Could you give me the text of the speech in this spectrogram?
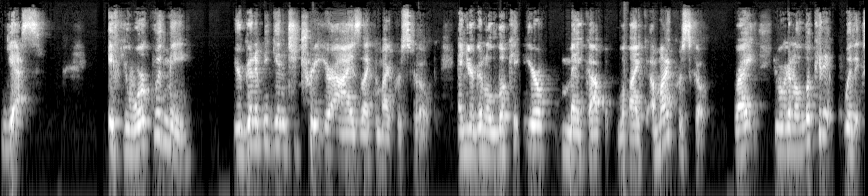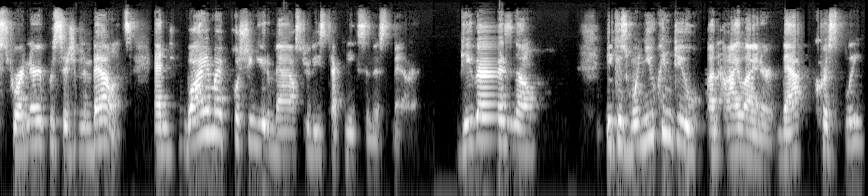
yes, if you work with me, you're going to begin to treat your eyes like a microscope and you're going to look at your makeup like a microscope right you're going to look at it with extraordinary precision and balance and why am i pushing you to master these techniques in this manner do you guys know because when you can do an eyeliner that crisply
